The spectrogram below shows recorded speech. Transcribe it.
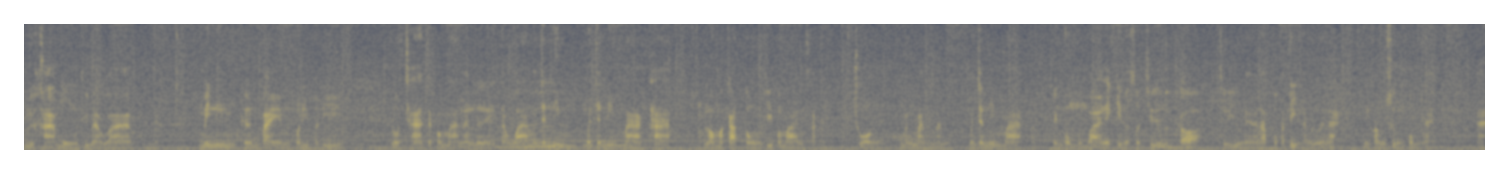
หรือขาหมูที่แบบว่า ไม่นิ่มเกินไปมันพอดีพอดีรสชาติจะประมาณนั้นเลย แต่ว่ามันจะนิ่มมันจะนิ่มมากถ้า เรามากัดตรงที่ประมาณสักช่วงมันมันมันมันจะนิ่มมากเป็นผมผมว่าอันนี้กินแล้วสดชื่นก็ถืออยู่ในระดับปกตินะเพื่อนๆนะในความรู้สึกของผมนะอะ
